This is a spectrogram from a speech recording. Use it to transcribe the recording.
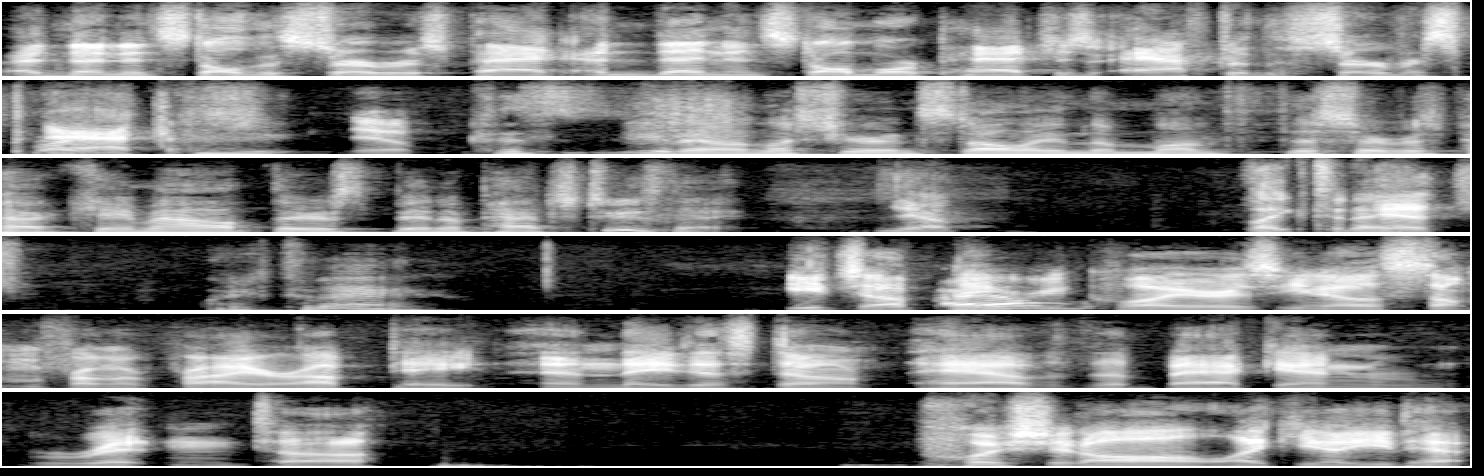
And then install the service pack, and then install more patches after the service pack. Yep. Because you, Yep. 'cause, you know, unless you're installing the month the service pack came out, there's been a patch Tuesday, Yep. Like today. Yeah, like today. each update requires you know something from a prior update, and they just don't have the back end written to push it all. Like you know, you'd have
